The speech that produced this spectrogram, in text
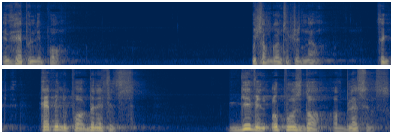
in helping the poor, which I'm going to treat now. So helping the poor, benefits. Giving opens door of blessings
